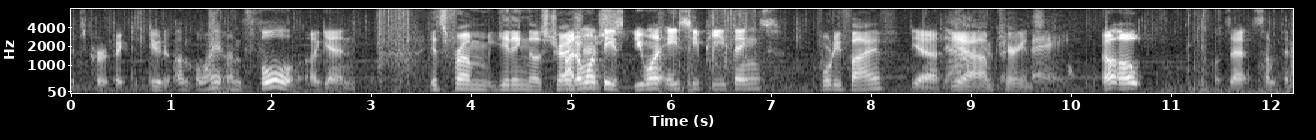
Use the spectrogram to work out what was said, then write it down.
It's perfect, dude. I'm why I'm full again. It's from getting those treasures. I don't want these. Do you want ACP things? 45. Yeah. Now Yeah, I'm carrying s- Uh oh. Was that something?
